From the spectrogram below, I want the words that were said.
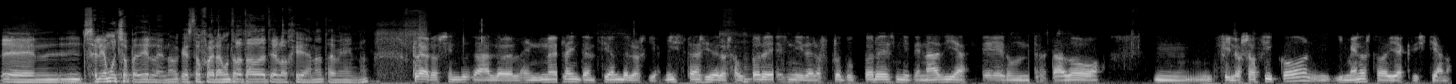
eh, sería mucho pedirle, ¿no? Que esto fuera un tratado de teología, ¿no? También, ¿no? Claro, sin duda, no es la intención de los guionistas y de los autores ni de los productores ni de nadie hacer un tratado mm, filosófico y menos todavía cristiano.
